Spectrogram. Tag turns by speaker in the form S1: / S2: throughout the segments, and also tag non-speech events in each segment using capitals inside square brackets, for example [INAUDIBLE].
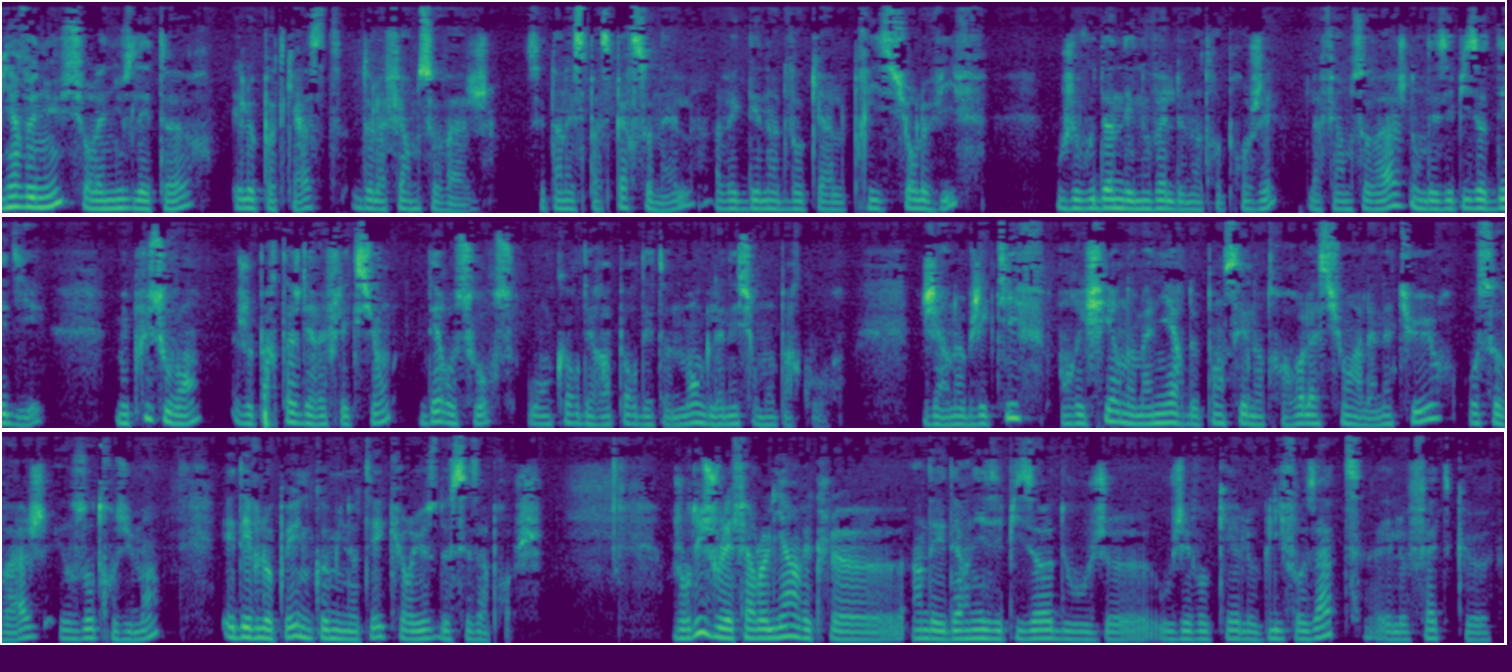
S1: Bienvenue sur la newsletter et le podcast de la ferme sauvage. C'est un espace personnel avec des notes vocales prises sur le vif où je vous donne des nouvelles de notre projet, la ferme sauvage, dans des épisodes dédiés, mais plus souvent, je partage des réflexions, des ressources ou encore des rapports d'étonnement glanés sur mon parcours. J'ai un objectif, enrichir nos manières de penser notre relation à la nature, aux sauvages et aux autres humains, et développer une communauté curieuse de ces approches. Aujourd'hui, je voulais faire le lien avec le, un des derniers épisodes où, je, où j'évoquais le glyphosate et le fait que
